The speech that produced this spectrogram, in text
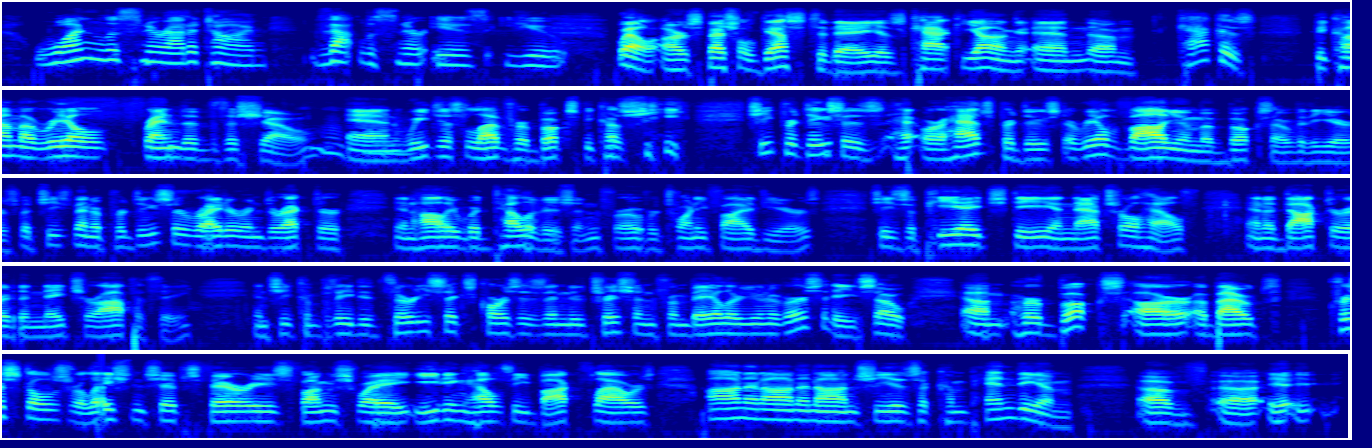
one listener at a time. That listener is you. Well, our special guest today is Kac Young, and um, Kac has become a real friend of the show, mm-hmm. and we just love her books because she she produces or has produced a real volume of books over the years. But she's been a producer, writer, and director in Hollywood television for over 25 years. She's a PhD in natural health and a doctorate in naturopathy. and she completed 36 courses in nutrition from Baylor University. So um, her books are about crystals, relationships, fairies, feng shui, eating healthy, Bach flowers, on and on and on. She is a compendium of uh,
